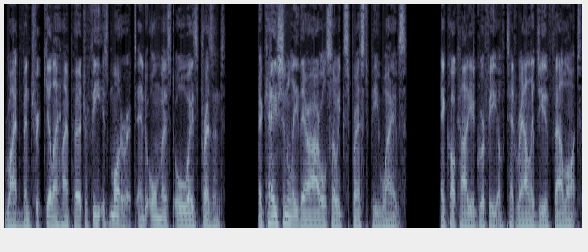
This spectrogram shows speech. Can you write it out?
right ventricular hypertrophy is moderate and almost always present. Occasionally there are also expressed P waves. Echocardiography of tetralogy of Fallot.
